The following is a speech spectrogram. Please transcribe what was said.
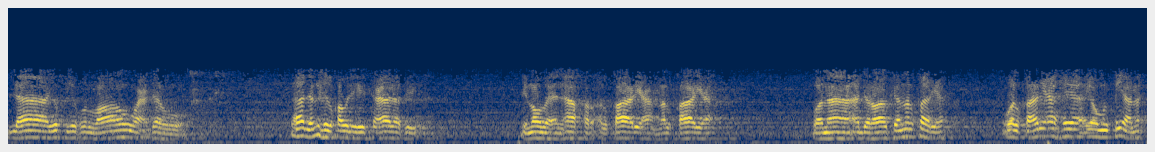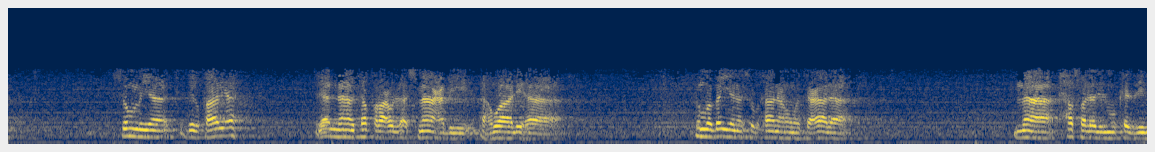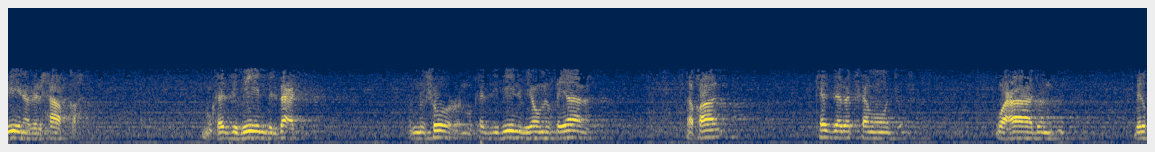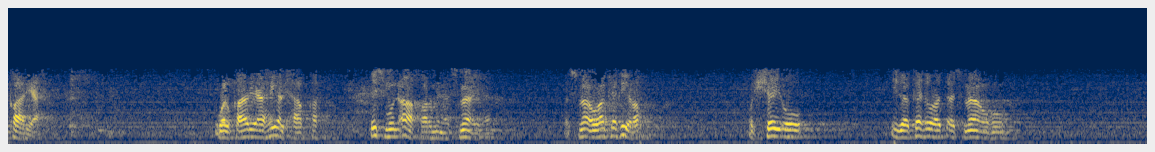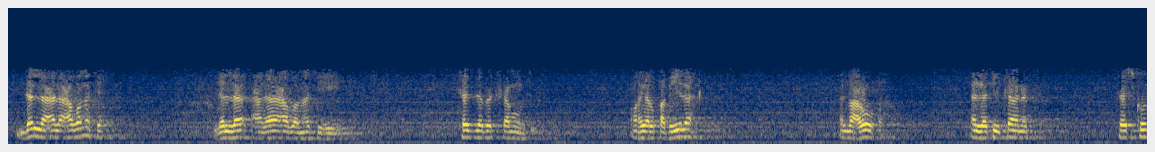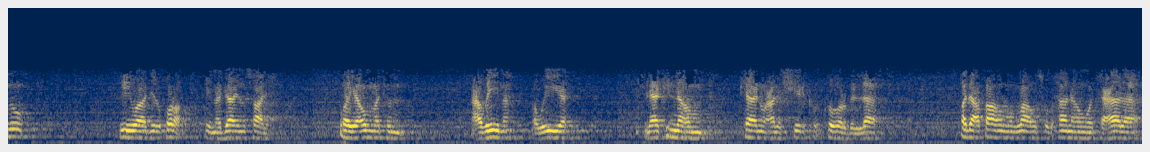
لا يخلف الله وعده. هذا مثل قوله تعالى في موضع آخر القارعة ما القارعة؟ وما أدراك ما القارعة؟ والقارعة هي يوم القيامة. سميت بالقارعة لأنها تقرع الأسماع بأهوالها. ثم بين سبحانه وتعالى ما حصل للمكذبين بالحاقة المكذبين بالبعث النشور المكذبين بيوم القيامة. فقال كذبت ثمود وعاد بالقارعة والقارعة هي الحاقة. اسم آخر من أسمائها. أسماؤها كثيرة. والشيء إذا كثرت أسماؤه دل على عظمته. دل على عظمته. كذبت ثمود. وهي القبيلة المعروفة التي كانت تسكن في وادي القرى في مدائن صالح. وهي أمة عظيمة قوية لكنهم كانوا على الشرك والكفر بالله. قد أعطاهم الله سبحانه وتعالى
